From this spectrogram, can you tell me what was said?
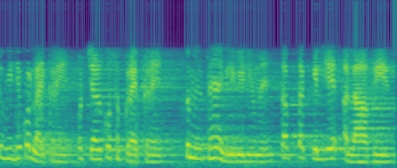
तो वीडियो को लाइक करें और चैनल को सब्सक्राइब करें। तो मिलते हैं अगली वीडियो में। तब तक के लिए अल्लाह हाफिज।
